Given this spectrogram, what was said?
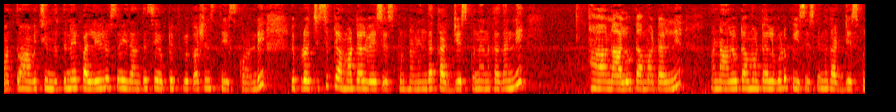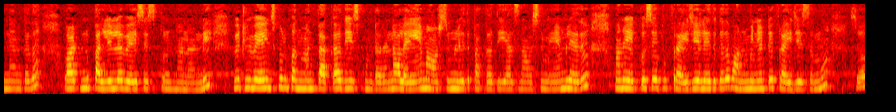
మొత్తం అవి చిందుతున్నాయి పల్లీలు. సో ఇదంతా సేఫ్టీ ప్రికాషన్స్ తీసుకోండి. ఇప్పుడు వచ్చేసి టమాటాలు వేసేసుకుంటున్నాను. ఇందాక కట్ చేసుకున్నాను కదండి. నాలుగు టమాటాలని నాలుగు టమాటాలు కూడా పీసెస్ కింద కట్ చేసుకున్నాను కదా వాటిని పల్లీలో వేసేసుకుంటున్నానండి. వీటిని వేయించుకుని కొంతమంది పక్కకు తీసుకుంటారండి. అలా ఏం అవసరం లేదు పక్కకు తీయాల్సిన అవసరం ఏం లేదు. మనం ఎక్కువసేపు ఫ్రై చేయలేదు కదా వన్ మినిట్ ఫ్రై చేసాము. సో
